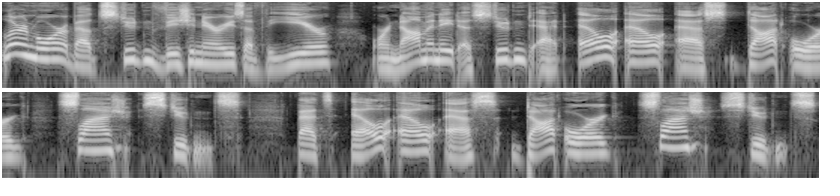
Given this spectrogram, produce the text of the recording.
Learn more about Student Visionaries of the Year or nominate a student at lls.org/students. That's lls.org slash students.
